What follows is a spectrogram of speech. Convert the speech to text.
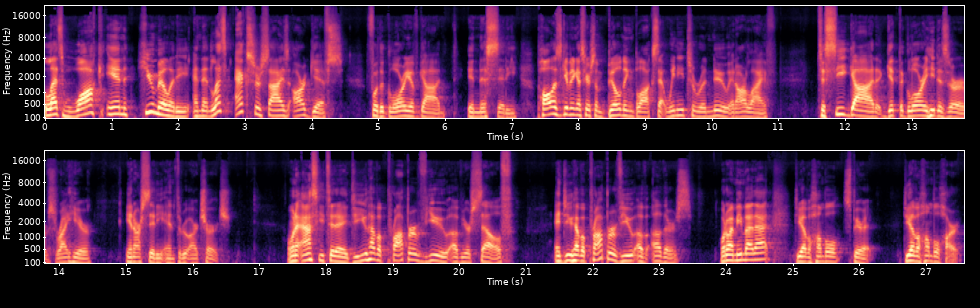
Let's walk in humility, and then let's exercise our gifts for the glory of God in this city. Paul is giving us here some building blocks that we need to renew in our life to see God get the glory he deserves right here in our city and through our church. I want to ask you today do you have a proper view of yourself and do you have a proper view of others? What do I mean by that? Do you have a humble spirit? Do you have a humble heart?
